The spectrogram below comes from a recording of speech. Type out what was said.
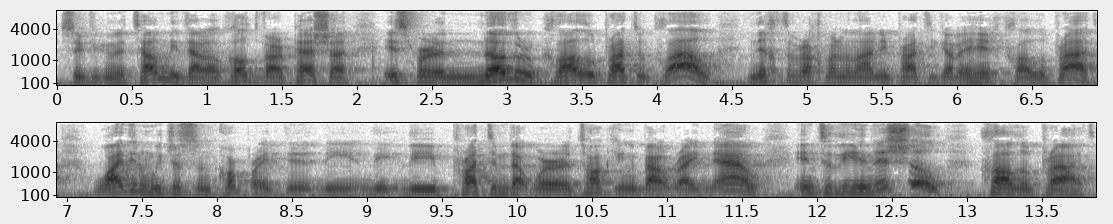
So if you're going to tell me that al kol dvar pesha is for another klal pratu klal, nichtav rachman alani prati gabehech klal prat. Why didn't we just incorporate the, the, the, the pratim that we're talking about right now into the initial klal prat?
